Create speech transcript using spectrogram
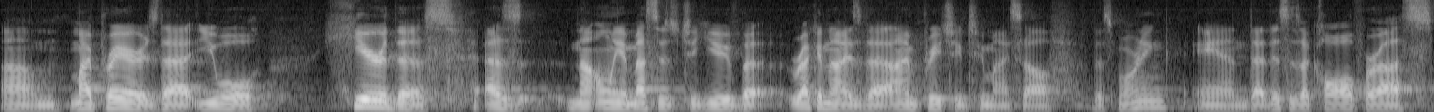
um, my prayer is that you will hear this as not only a message to you, but recognize that I'm preaching to myself this morning and that this is a call for us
